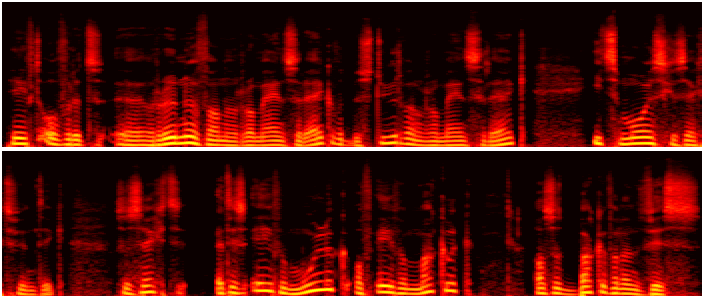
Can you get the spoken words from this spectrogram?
heeft over het uh, runnen van een Romeins Rijk of het bestuur van een Romeins Rijk iets moois gezegd, vind ik. Ze zegt, het is even moeilijk of even makkelijk als het bakken van een vis.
